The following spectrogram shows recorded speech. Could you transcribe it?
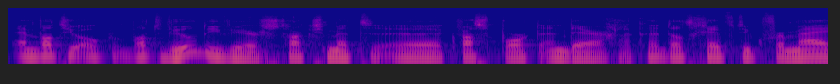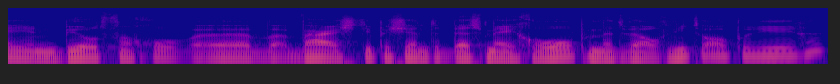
En wat, hij ook, wat wil hij weer straks met eh, qua sport en dergelijke? Dat geeft natuurlijk voor mij een beeld van goh, eh, wa- waar is die patiënt het best mee geholpen met wel of niet opereren.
